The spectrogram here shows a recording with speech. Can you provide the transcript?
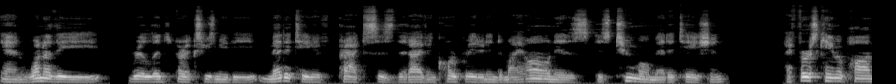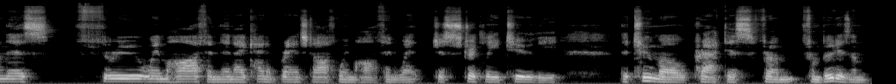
And one of the religion, or excuse me, the meditative practices that I've incorporated into my own is, is Tummo meditation. I first came upon this through Wim Hof, and then I kind of branched off Wim Hof and went just strictly to the the Tummo practice from from Buddhism,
